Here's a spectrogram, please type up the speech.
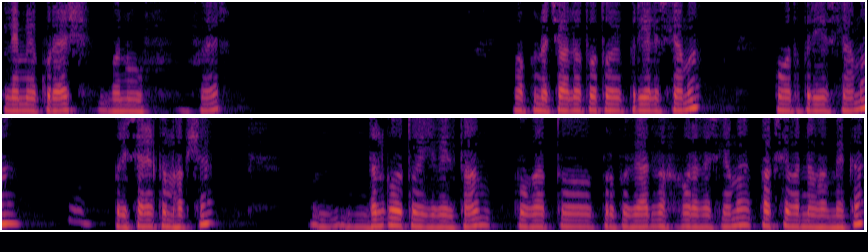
племе Куреш, Бану Фер. В началото той приел исляма, когато приел исляма, приселил към Хабша. Дълго той живел там, когато проповядваха хора за исляма, пак се върна в Мека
